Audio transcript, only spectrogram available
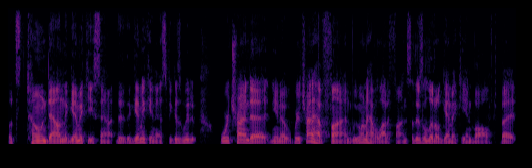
let's tone down the gimmicky sound, the, the gimmickiness, because we we're trying to you know we're trying to have fun. We want to have a lot of fun, so there's a little gimmicky involved, but.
